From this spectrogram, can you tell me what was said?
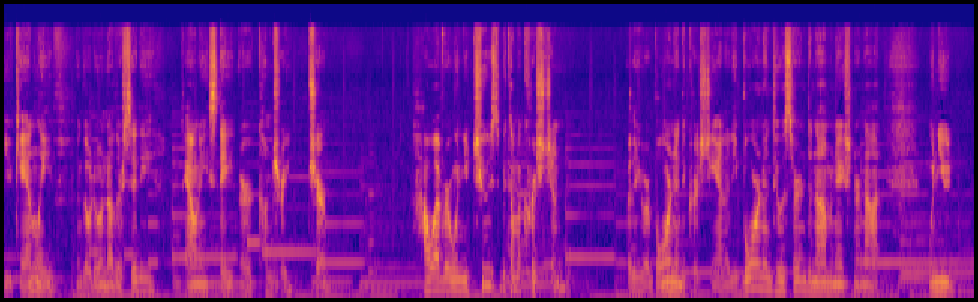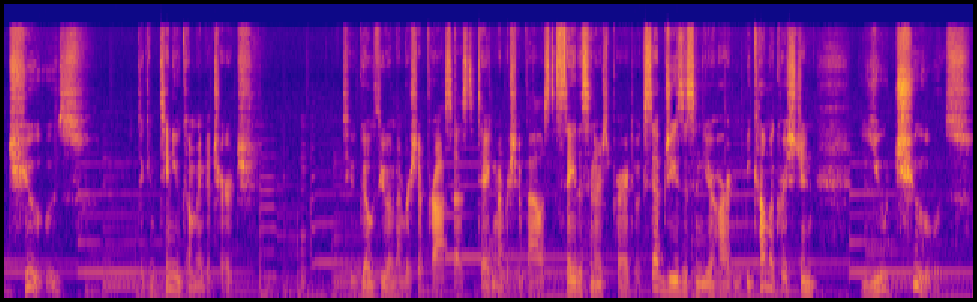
You can leave and go to another city, county, state, or country, sure. However, when you choose to become a Christian, whether you were born into Christianity, born into a certain denomination or not, when you choose to continue coming to church, to go through a membership process, to take membership vows, to say the sinner's prayer, to accept Jesus into your heart and become a Christian, you choose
